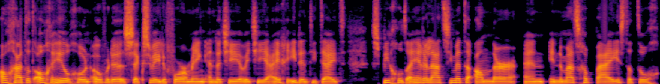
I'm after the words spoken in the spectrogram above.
al gaat het al geheel gewoon over de seksuele vorming. En dat je, weet je je eigen identiteit spiegelt aan je relatie met de ander. En in de maatschappij is dat toch.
